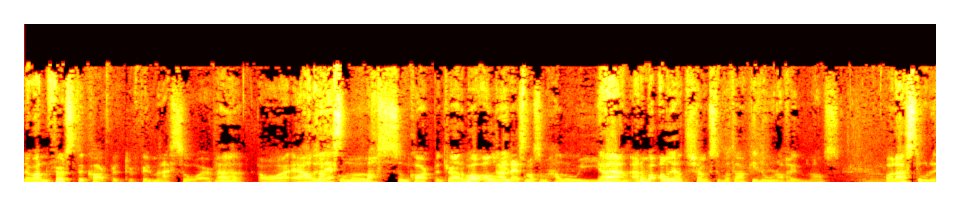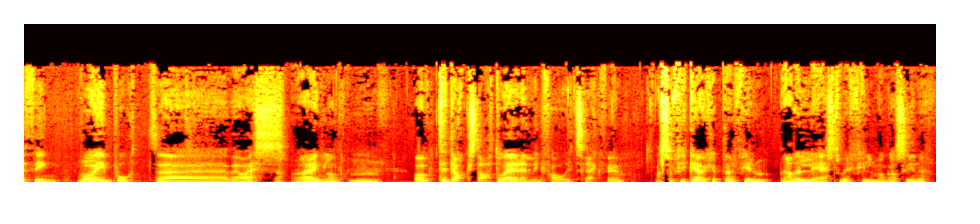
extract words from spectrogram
Det var den første Carpenter-filmen jeg så. Mm. Ja. Og jeg hadde Takk lest om masse om Carpenter. Jeg hadde bare aldri... jeg hadde lest masse om Halloween. Ja, ja, jeg hadde bare aldri hatt sjanse til å få tak i noen av filmene hans. Og der stod The Thing på import uh, VHS. Det var England. Mm. Og til dags dato er jo det min favorittskrekkfilm. Og så fikk jeg jo kjøpt en film, jeg hadde lest om i filmmagasinet,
